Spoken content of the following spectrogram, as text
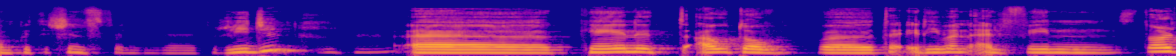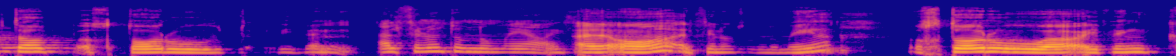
competitions في ال في ال region كانت out of آه، تقريبا 2000 startup اختاروا تقريبا 2800 اي آه 2800 اختاروا I think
